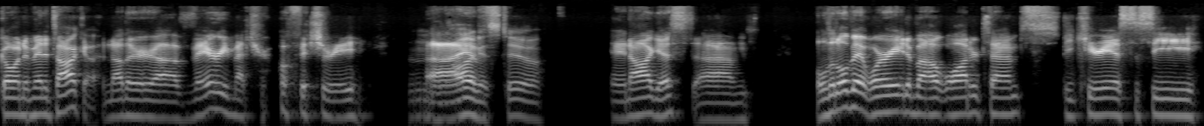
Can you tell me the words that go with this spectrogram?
going to Minnetonka, another uh, very metro fishery. Mm, uh, August too. In August, um, a little bit worried about water temps. Be curious to see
